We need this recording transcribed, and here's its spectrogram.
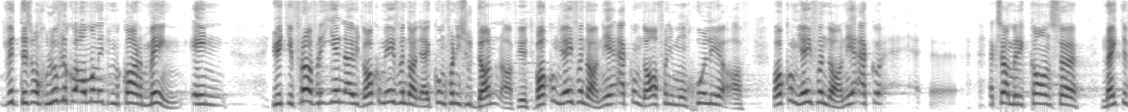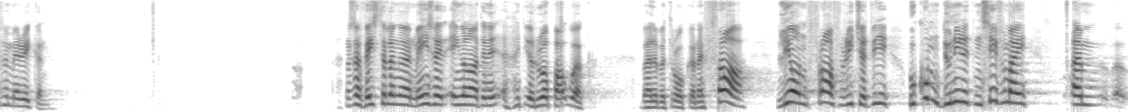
jy weet dis ongelooflik hoe almal net mekaar meng en Jy weet jy vra vir een uit, waar kom jy vandaan? Hy kom van die Sudan af. Jy weet, waar kom jy vandaan? Nee, ek kom daar van die Mongolië af. Waar kom jy vandaan? Nee, ek ek's Amerikaanse Native American. Ons het westerlinge en mense uit Engeland en uit Europa ook by hulle betrokke. En hy vra, Leon vra vir Richard, weet jy, hoekom doen jy dit? En sê vir my, ehm um,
